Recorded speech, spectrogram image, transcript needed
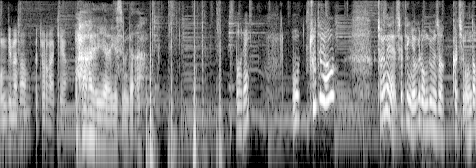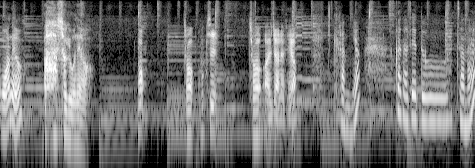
옮기면서 그쪽으로 갈게요. 아, 예, 알겠습니다. 뭐래? 어, 좋대요. 전에 세팅 여기로 옮기면서 같이 온다고 하네요. 아, 저기 오네요. 저 혹시 저 알지 않으세요? 그럼요. 아까 낮에도 했잖아요.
